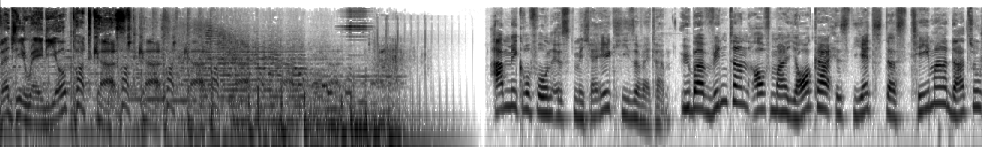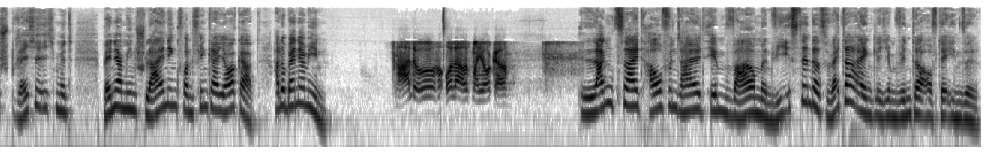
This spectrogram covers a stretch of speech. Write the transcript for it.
Veggie Radio Podcast. Podcast. Am Mikrofon ist Michael Kiesewetter. Überwintern auf Mallorca ist jetzt das Thema. Dazu spreche ich mit Benjamin Schleining von Finca Yorca. Hallo Benjamin. Hallo, hola aus Mallorca. Langzeitaufenthalt im Warmen. Wie ist denn das Wetter eigentlich im Winter auf der Insel?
